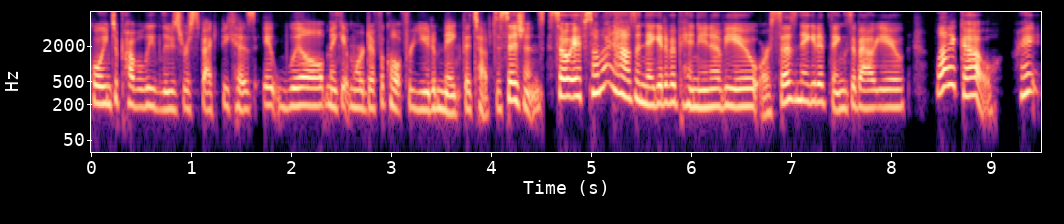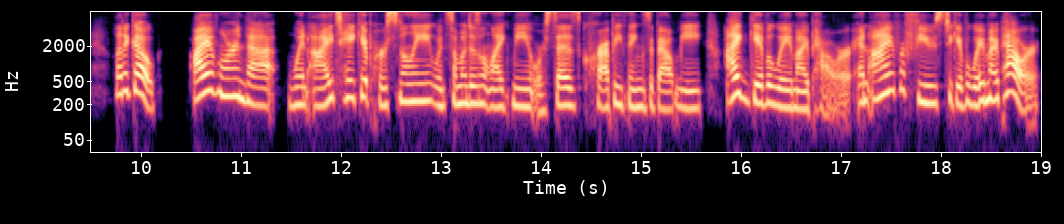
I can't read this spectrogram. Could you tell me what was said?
going to probably lose respect because it will make it more difficult for you to make the tough decisions. So if someone has a negative opinion of you or says negative things about you, let it go, right? Let it go. I have learned that when I take it personally, when someone doesn't like me or says crappy things about me, I give away my power and I refuse to give away my power.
